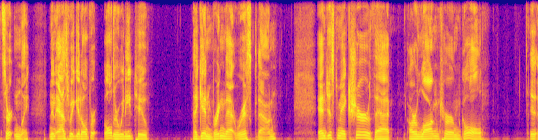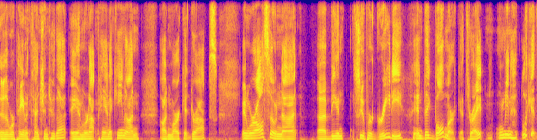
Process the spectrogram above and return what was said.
Certainly. And as we get over older, we need to again bring that risk down and just make sure that our long-term goal that we're paying attention to that and we're not panicking on on market drops. And we're also not uh, being super greedy in big bull markets right? I mean look at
